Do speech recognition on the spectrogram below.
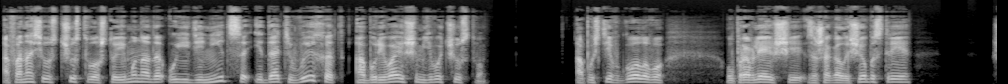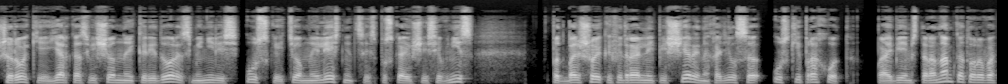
Афанасиус чувствовал, что ему надо уединиться и дать выход обуревающим его чувствам. Опустив голову, Управляющий зашагал еще быстрее. Широкие, ярко освещенные коридоры сменились узкой темной лестницей, спускающейся вниз. Под большой кафедральной пещерой находился узкий проход, по обеим сторонам которого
